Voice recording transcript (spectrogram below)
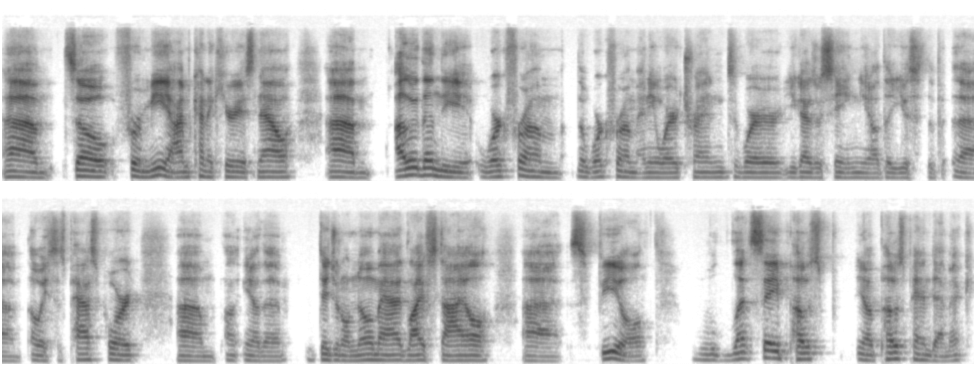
Um, so for me, I'm kind of curious now. Um, other than the work from the work from anywhere trend, where you guys are seeing, you know, the use of the uh, Oasis Passport, um, uh, you know, the digital nomad lifestyle uh, feel. Let's say post, you know, post pandemic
